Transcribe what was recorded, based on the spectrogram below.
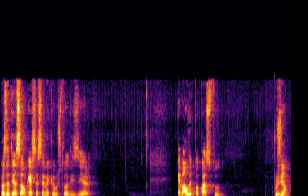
Mas atenção, que esta cena que eu vos estou a dizer é válido para quase tudo. Por exemplo,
